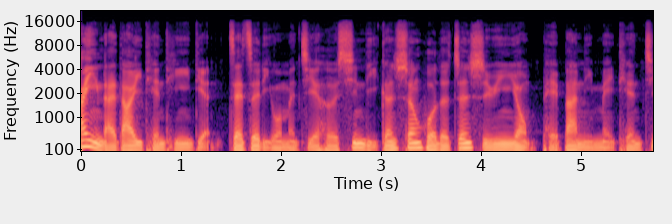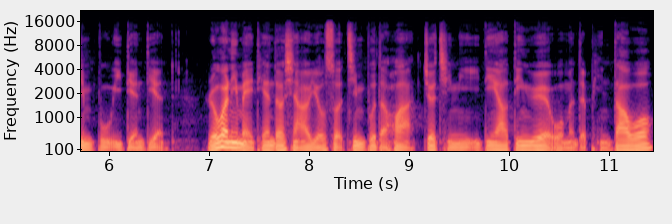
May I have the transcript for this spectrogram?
欢迎来到一天听一点，在这里我们结合心理跟生活的真实运用，陪伴你每天进步一点点。如果你每天都想要有所进步的话，就请你一定要订阅我们的频道哦。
